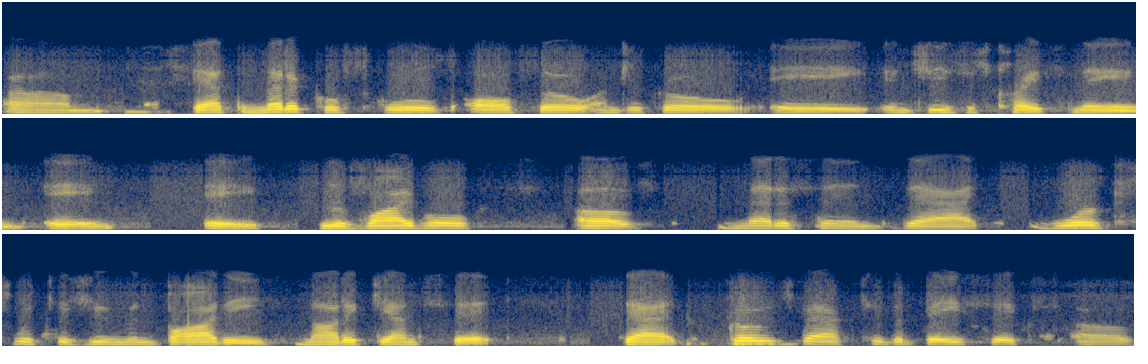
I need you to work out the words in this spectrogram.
um, that the medical schools also undergo a in Jesus Christ's name a a revival of medicine that works with the human body, not against it. That goes back to the basics of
